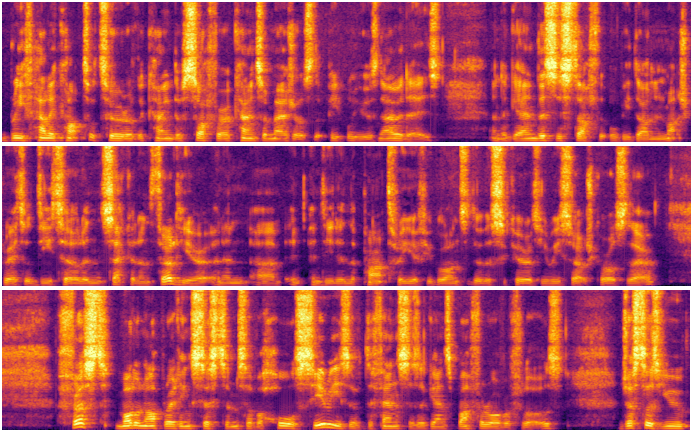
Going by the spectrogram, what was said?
brief helicopter tour of the kind of software countermeasures that people use nowadays, and again, this is stuff that will be done in much greater detail in the second and third year, and in, um, in, indeed in the part three if you go on to do the security research course there. First, modern operating systems have a whole series of defenses against buffer overflows. Just as you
